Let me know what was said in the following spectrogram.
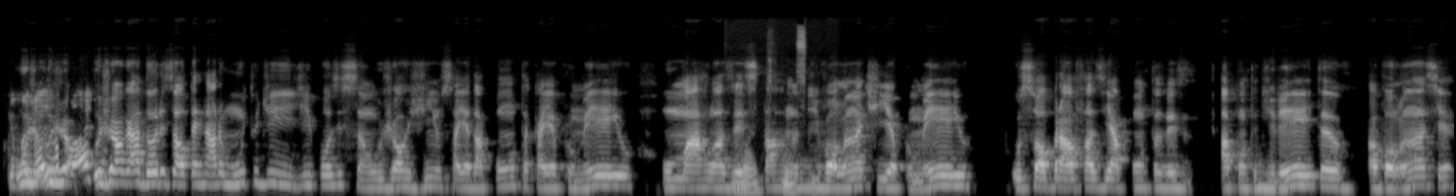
Porque foi Os, dois os os jogadores alternaram muito de, de posição. O Jorginho saía da ponta, caía para o meio. O Marlon, às vezes, estava de volante e ia para o meio. O Sobral fazia a ponta, às vezes, a ponta direita, a volância.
